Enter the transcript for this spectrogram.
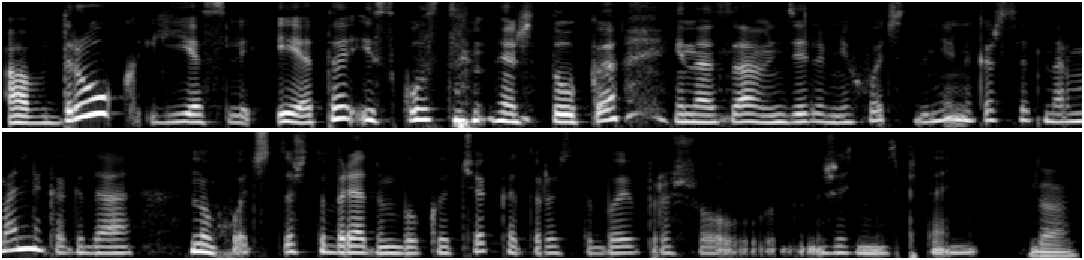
а вдруг, если это искусственная штука, и на самом деле мне хочется, да нет, мне кажется, это нормально, когда, ну, хочется, чтобы рядом был какой-то человек, который с тобой прошел жизненное испытание. Да.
